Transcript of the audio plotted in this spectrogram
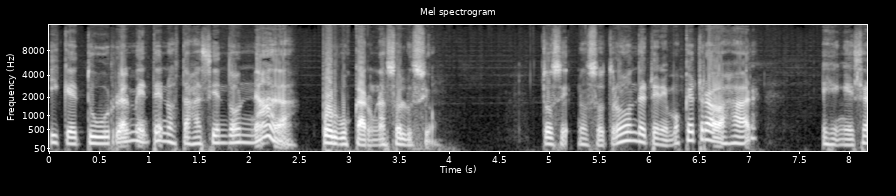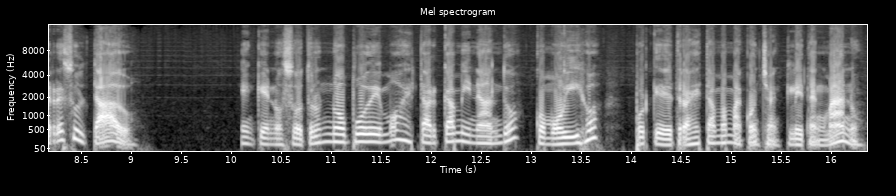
y que tú realmente no estás haciendo nada por buscar una solución. Entonces, nosotros donde tenemos que trabajar es en ese resultado, en que nosotros no podemos estar caminando como hijos porque detrás está mamá con chancleta en mano,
